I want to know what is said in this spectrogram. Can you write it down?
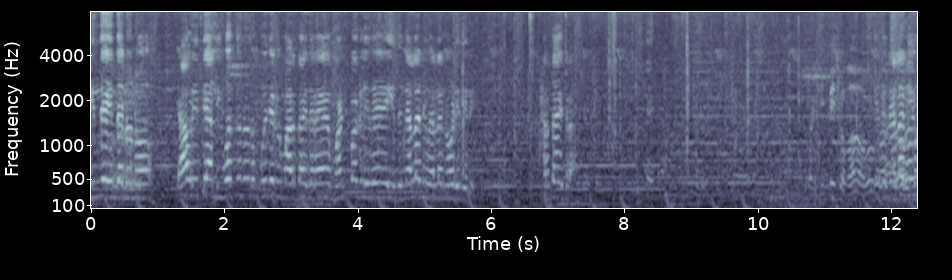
ಹಿಂದೆಯಿಂದನೂ ಯಾವ ರೀತಿ ಅಲ್ಲಿ ಇವತ್ತೂ ಪೂಜೆಗಳು ಮಾಡ್ತಾ ಇದ್ದಾರೆ? ಮಂಟಪಗಳಿವೆ ಇದನ್ನೆಲ್ಲ ನೀವೆಲ್ಲ ನೋಡಿದ್ದೀರಿ. ಅರ್ಥ ಆಯ್ತಾ? ಇದನ್ನೆಲ್ಲ ನೀವು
